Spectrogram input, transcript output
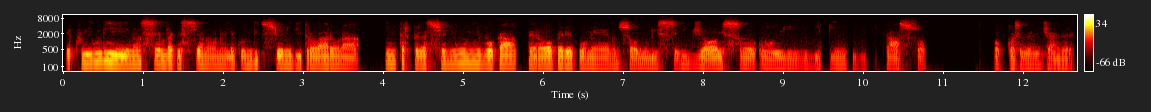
e quindi non sembra che siano nelle condizioni di trovare una interpretazione univoca per opere come, non so, l'Ulisse di Joyce o i dipinti di Picasso o cose del genere.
